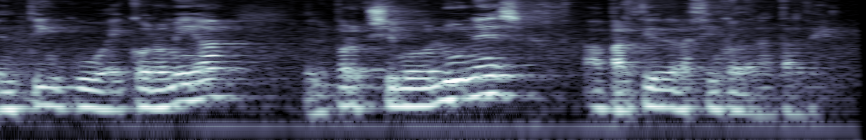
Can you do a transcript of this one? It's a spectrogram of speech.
en Tinku Economía el próximo lunes a partir de las 5 de la tarde.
